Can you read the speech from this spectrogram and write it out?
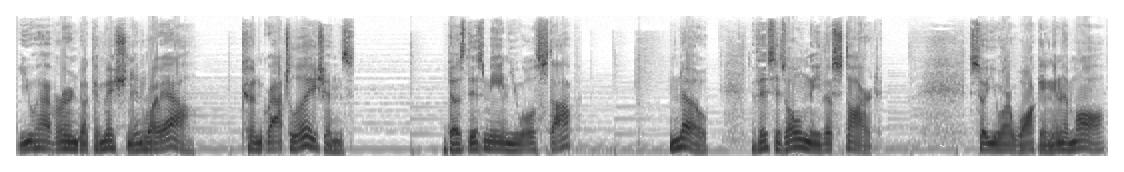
You have earned a commission in Royale. Congratulations! Does this mean you will stop? No, this is only the start. So you are walking in a mall,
